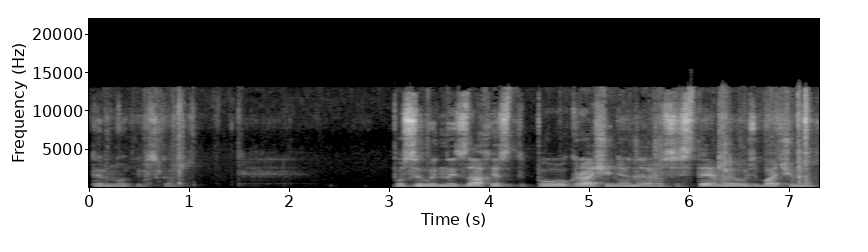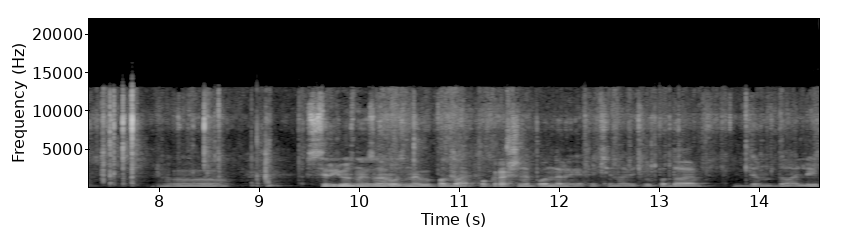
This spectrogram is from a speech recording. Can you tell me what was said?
Тернопільська. Посилений захист, покращення енергосистеми. Ось бачимо. Е, Серйозних загроз не випадає. Покращення по енергетиці навіть випадає. Йдемо далі.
